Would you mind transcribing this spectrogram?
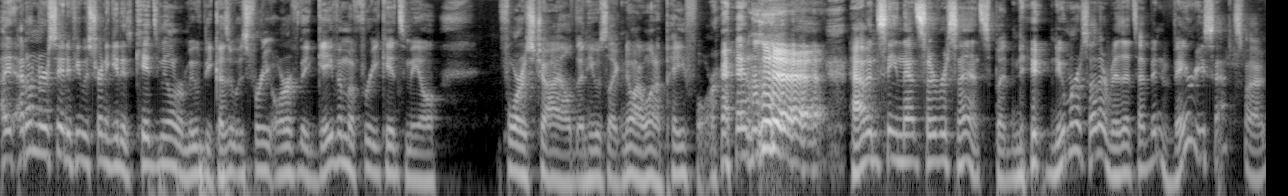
I, I don't understand if he was trying to get his kids meal removed because it was free, or if they gave him a free kids meal for his child, and he was like, "No, I want to pay for it." Haven't seen that server since, but n- numerous other visits have been very satisfied.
